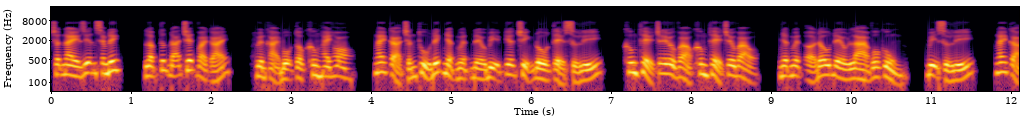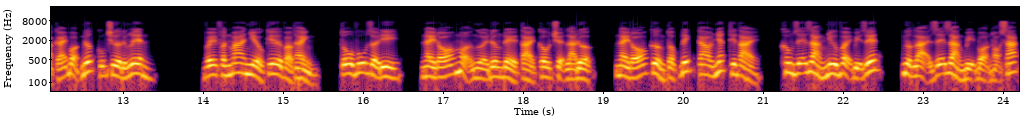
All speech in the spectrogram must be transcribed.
Trận này diễn xem đích, lập tức đã chết vài cái, huyền khải bộ tộc không hay ho, ngay cả chấn thủ đích Nhật Nguyệt đều bị kia trịnh đồ tể xử lý, không thể trêu vào không thể trêu vào, Nhật Nguyệt ở đâu đều là vô cùng, bị xử lý, ngay cả cái bọt nước cũng chưa đứng lên. Về phần ma nhiều kia vào thành, Tô Vũ rời đi, này đó mọi người đương để tải câu chuyện là được, này đó cường tộc đích cao nhất thiên tài, không dễ dàng như vậy bị giết, ngược lại dễ dàng bị bọn họ sát.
